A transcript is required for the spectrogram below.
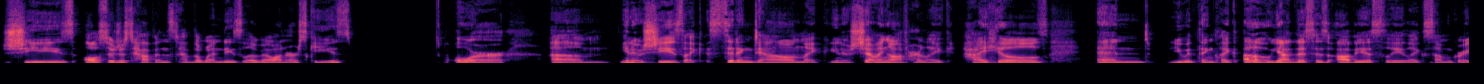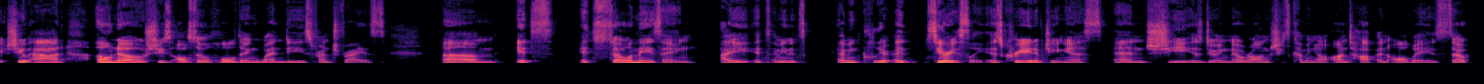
she's also just happens to have the Wendy's logo on her skis. Or um you know she's like sitting down like you know showing off her like high heels and you would think like oh yeah this is obviously like some great shoe ad. Oh no she's also holding wendy's french fries. Um it's it's so amazing. I it's i mean it's i mean clear it, seriously is creative genius and she is doing no wrong. She's coming out on top in all ways. So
